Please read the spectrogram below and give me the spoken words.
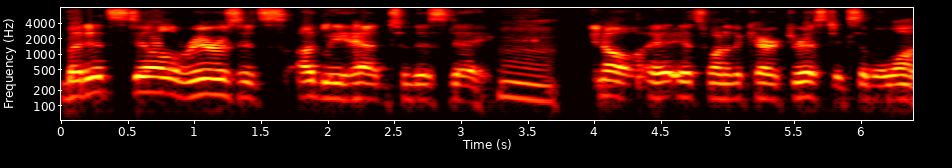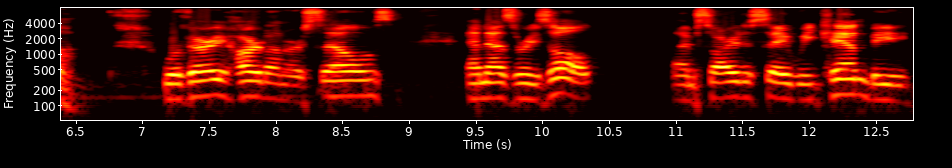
but it still rears its ugly head to this day. Hmm. You know, it's one of the characteristics of a one. We're very hard on ourselves, and as a result, I'm sorry to say we can be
